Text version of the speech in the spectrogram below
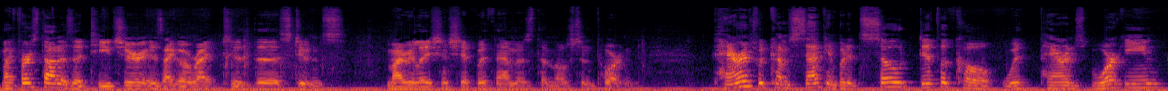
My first thought as a teacher is I go right to the students. My relationship with them is the most important. Parents would come second, but it's so difficult with parents working.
